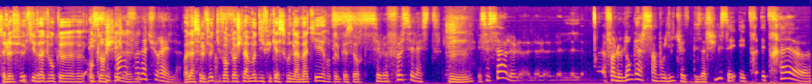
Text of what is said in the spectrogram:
C'est le feu qui va donc euh, enclencher. c'est la- feu naturel. Voilà, c'est le feu qui va enclencher la modification de la matière en quelque sorte. C'est le feu céleste. Mhm. Et c'est ça, le, le- le- le- le- enfin, le langage symbolique des alchimistes est, est tr- est très euh,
